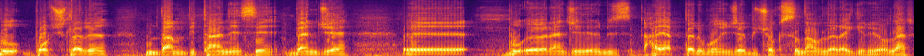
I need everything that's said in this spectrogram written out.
bu borçlarından bir tanesi bence e, bu öğrencilerimiz hayatları boyunca birçok sınavlara giriyorlar.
